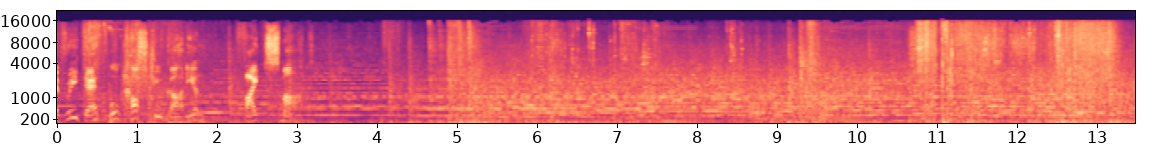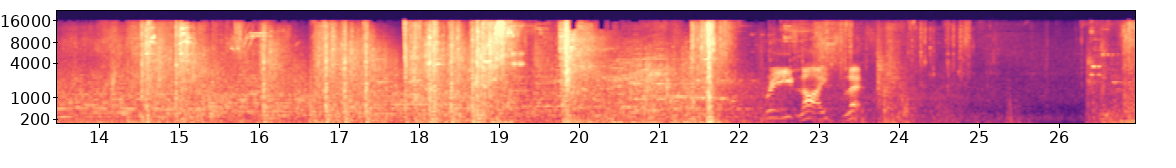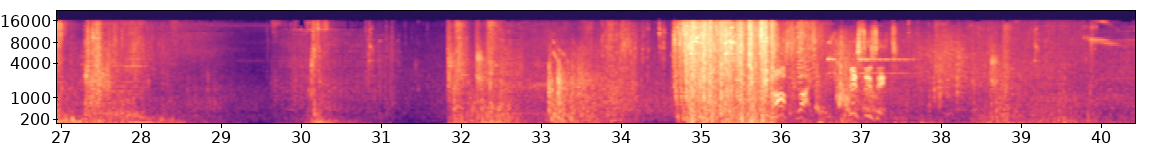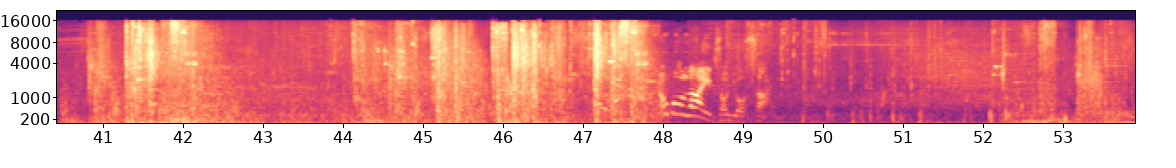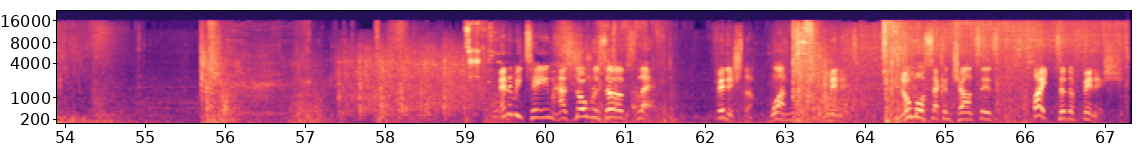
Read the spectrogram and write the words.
Every death will cost you, Guardian. Fight smart. Three lives left. Last life. This is it. No lives on your side. Enemy team has no reserves left. Finish them. One minute. No more second chances. Fight to the finish.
